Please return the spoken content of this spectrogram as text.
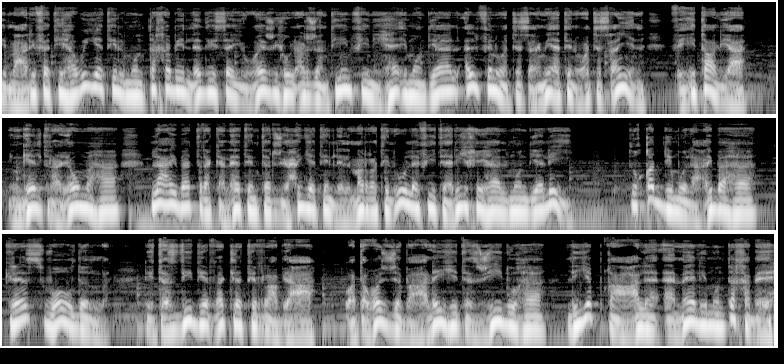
لمعرفة هوية المنتخب الذي سيواجه الأرجنتين في نهائي مونديال 1990 في إيطاليا. إنجلترا يومها لعبت ركلات ترجيحية للمرة الأولى في تاريخها المونديالي. تقدم لاعبها كريس وولدل. لتسديد الركلة الرابعة وتوجب عليه تسجيلها ليبقى على آمال منتخبه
